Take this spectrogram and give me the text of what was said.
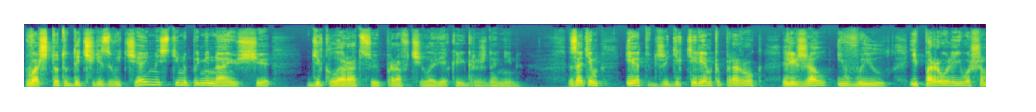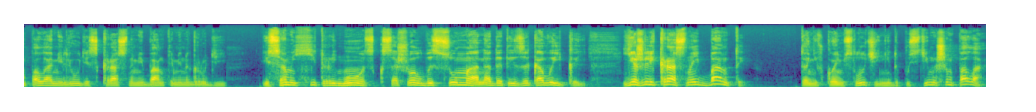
во что-то до чрезвычайности напоминающее декларацию прав человека и гражданина. Затем этот же Дегтяренко-пророк лежал и выл, и пороли его шампалами люди с красными бантами на груди. И самый хитрый мозг сошел бы с ума над этой заковыкой. Ежели красные банты, то ни в коем случае недопустимы шампала.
